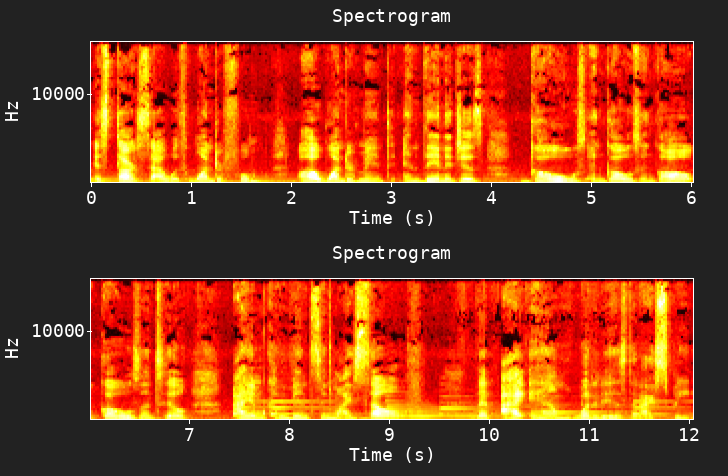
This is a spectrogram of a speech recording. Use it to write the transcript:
it starts out with wonderful uh, wonderment, and then it just goes and goes and go, goes until I am convincing myself that I am what it is that I speak.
